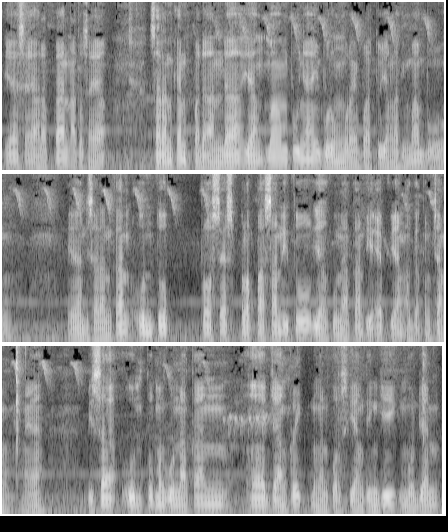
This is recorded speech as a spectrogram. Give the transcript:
ya saya harapkan atau saya sarankan kepada anda yang mempunyai burung murai batu yang lagi mabung ya disarankan untuk proses pelepasan itu ya gunakan IF yang agak kencang ya. Bisa untuk menggunakan uh, jangkrik dengan porsi yang tinggi kemudian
